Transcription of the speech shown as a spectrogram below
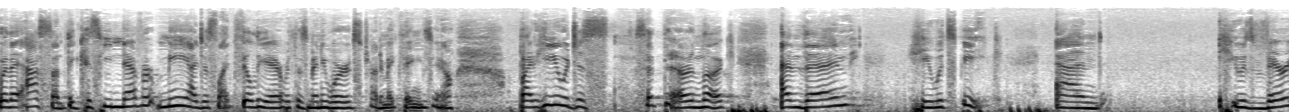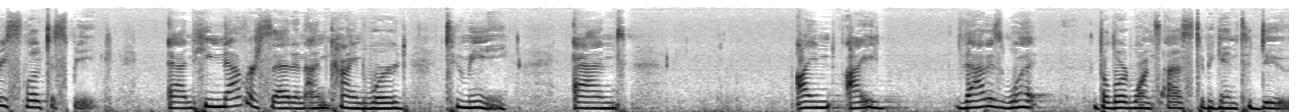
where they ask something because he never, me, I just like fill the air with as many words, try to make things, you know. But he would just sit there and look, and then he would speak. And he was very slow to speak. And he never said an unkind word to me. And I, I, that is what the Lord wants us to begin to do,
